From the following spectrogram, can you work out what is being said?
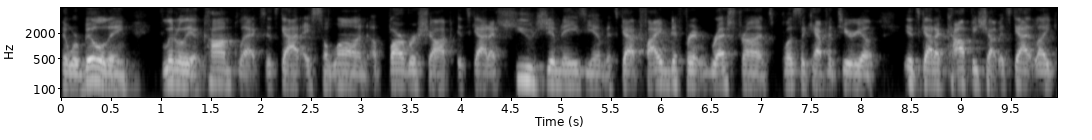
that we're building. It's literally a complex. It's got a salon, a barber shop. It's got a huge gymnasium. It's got five different restaurants plus a cafeteria. It's got a coffee shop. It's got like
